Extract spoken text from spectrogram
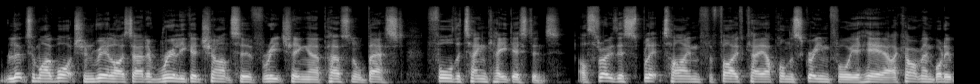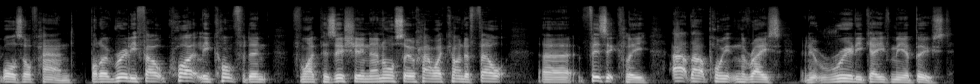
looked at my watch and realised I had a really good chance of reaching a personal best for the 10k distance. I'll throw this split time for 5k up on the screen for you here. I can't remember what it was offhand, but I really felt quietly confident for my position and also how I kind of felt uh, physically at that point in the race, and it really gave me a boost.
